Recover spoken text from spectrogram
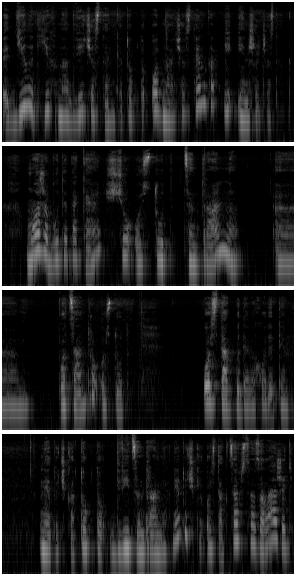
е, ділить їх на дві частинки, тобто одна частинка і інша частинка. Може бути таке, що ось тут центрально, е, по центру, ось тут, ось так буде виходити ниточка, тобто дві центральних ниточки, ось так. Це все залежить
